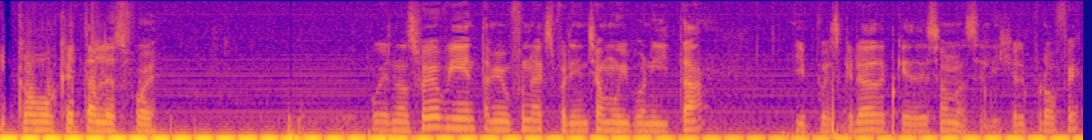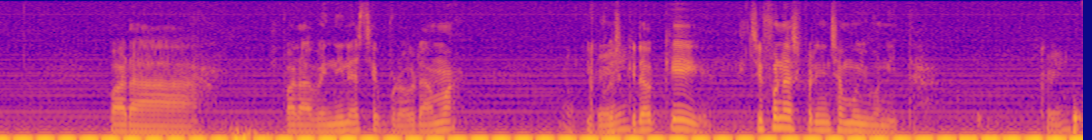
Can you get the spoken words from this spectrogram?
¿Y cómo, qué tal les fue? Pues nos fue bien, también fue una experiencia muy bonita y pues creo que de eso nos eligió el profe para, para venir a este programa y pues creo que sí fue una experiencia muy bonita. ok.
